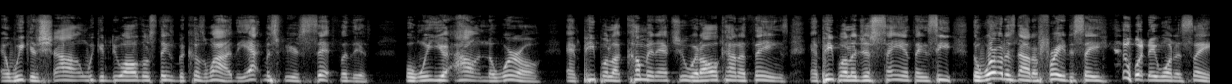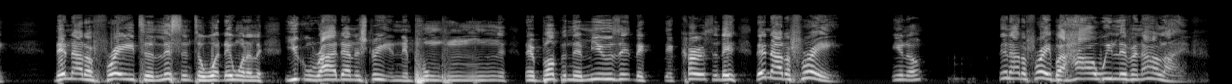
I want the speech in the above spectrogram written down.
and we can shout and we can do all those things because why? The atmosphere is set for this. But when you're out in the world and people are coming at you with all kind of things and people are just saying things, see, the world is not afraid to say what they want to say. They're not afraid to listen to what they want to. You can ride down the street and then boom, boom they're bumping their music, they, they're cursing. They, they're not afraid. You know, they're not afraid. But how are we living our life?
